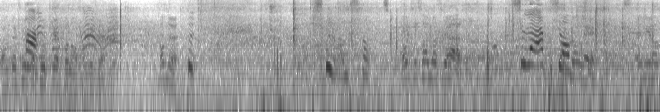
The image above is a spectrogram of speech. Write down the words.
Var inte skjuta puckar på någon som lyckas. Kom nu. Slagskott. Kom så samlas vi här. Slapshot. Elliot.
